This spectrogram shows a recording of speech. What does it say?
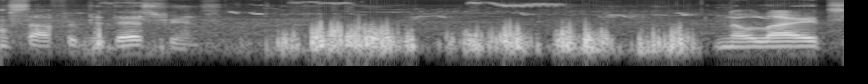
Don't stop for pedestrians. No lights.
